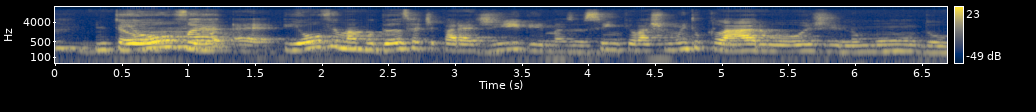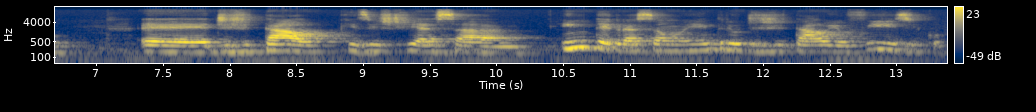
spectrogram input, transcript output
e, Então, houve uma, é, é, e houve uma mudança de paradigmas, assim, que eu acho muito claro hoje no mundo é, digital, que existe essa integração entre o digital e o físico.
